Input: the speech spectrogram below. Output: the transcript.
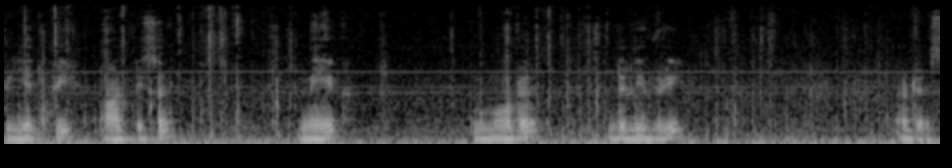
PHP artisan make model delivery address.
